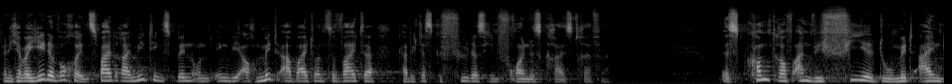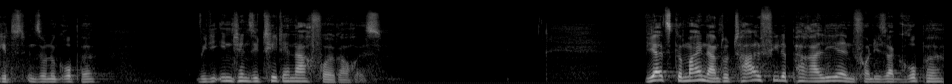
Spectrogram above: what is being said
Wenn ich aber jede Woche in zwei, drei Meetings bin und irgendwie auch mitarbeite und so weiter, habe ich das Gefühl, dass ich einen Freundeskreis treffe. Es kommt darauf an, wie viel du mit eingibst in so eine Gruppe, wie die Intensität der Nachfolge auch ist. Wir als Gemeinde haben total viele Parallelen von dieser Gruppe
